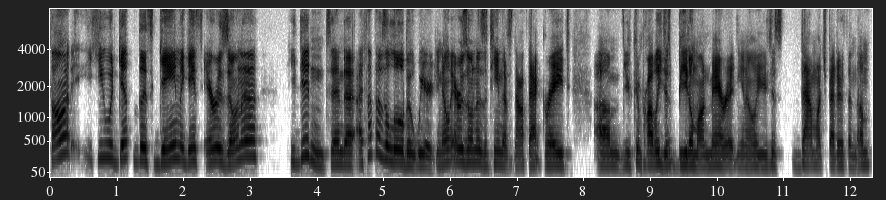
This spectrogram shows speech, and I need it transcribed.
thought he would get this game against Arizona, he didn't, and uh, I thought that was a little bit weird. You know, Arizona is a team that's not that great. Um, you can probably just beat them on merit. You know, you're just that much better than them.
